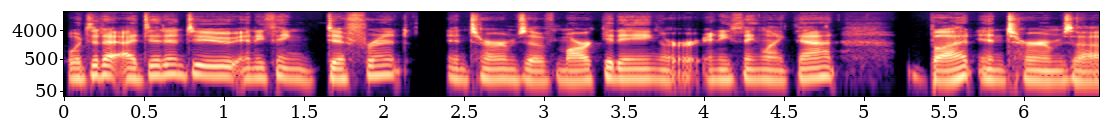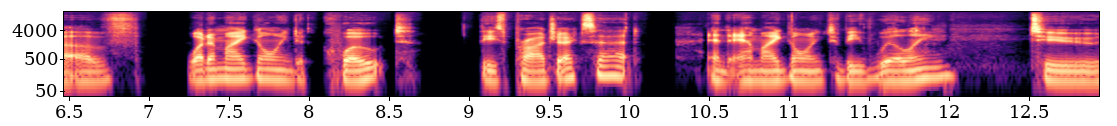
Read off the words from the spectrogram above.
what did I? I didn't do anything different in terms of marketing or anything like that. But in terms of what am I going to quote these projects at and am i going to be willing to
